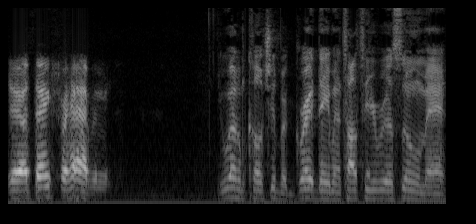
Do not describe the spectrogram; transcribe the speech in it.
Yeah, thanks for having me. You're welcome, Coach. You have a great day, man. Talk to you real soon, man.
